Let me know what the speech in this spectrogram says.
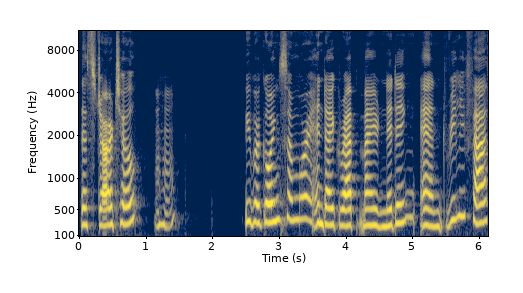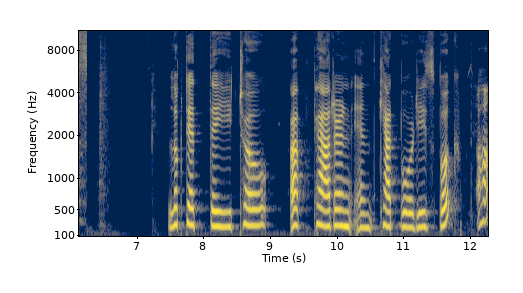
the star toe. Mm-hmm. We were going somewhere, and I grabbed my knitting and really fast looked at the toe up pattern in Cat Bordhi's book, Uh-huh.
